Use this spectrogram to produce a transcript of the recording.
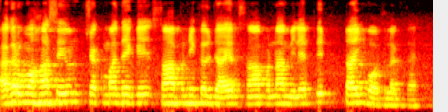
अगर वहाँ से उन चकमा दे के सांप निकल जाए, सांप ना मिले, फिर टाइम बहुत लगता है।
